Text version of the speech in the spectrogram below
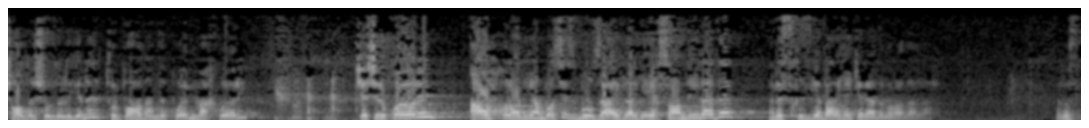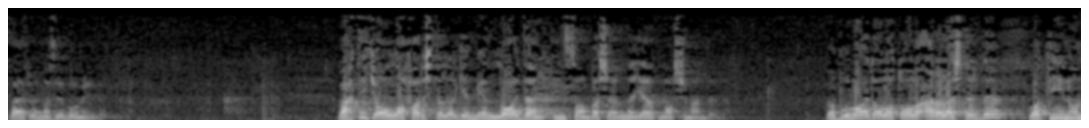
sholdir-shuldirligini turpog'idan deb qo'yib nima qilib qo'yavering? Kechirib qo'yavering. Avf qiladigan bo'lsangiz, bu zaiflarga ihson deyiladi, rizqingizga baraka kiradi, birodarlar. Rizqni aytib o'tmasak bo'lmaydi. Vaqtiki Alloh farishtalarga men loydan inson basharini yaratmoqchiman dedi. Va bu loyda Alloh taolo aralashtirdi va tinun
